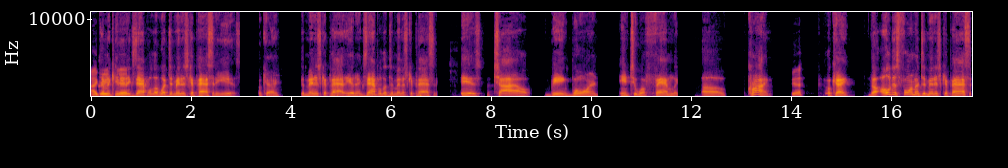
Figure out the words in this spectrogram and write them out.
I agree. Let me give yeah. you an example of what diminished capacity is. Okay. Diminished capacity, an example of diminished capacity is a child being born into a family of crime. Yeah. Okay. The oldest form of diminished capacity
